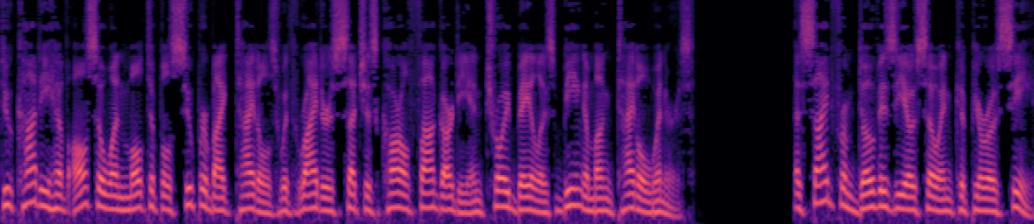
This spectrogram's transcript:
Ducati have also won multiple Superbike titles with riders such as Carl Fogarty and Troy Bayliss being among title winners. Aside from Dovizioso and Capirossi,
